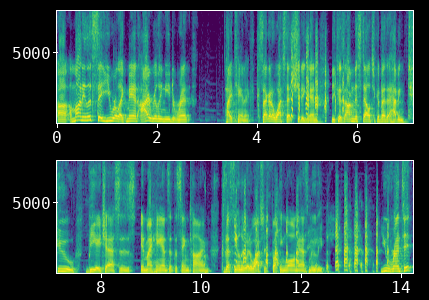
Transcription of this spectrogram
uh, Amani. Let's say you were like, man, I really need to rent Titanic because I got to watch that shit again because I'm nostalgic about having two VHSs in my hands at the same time because that's the only way to watch this fucking long ass movie. You rent it,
